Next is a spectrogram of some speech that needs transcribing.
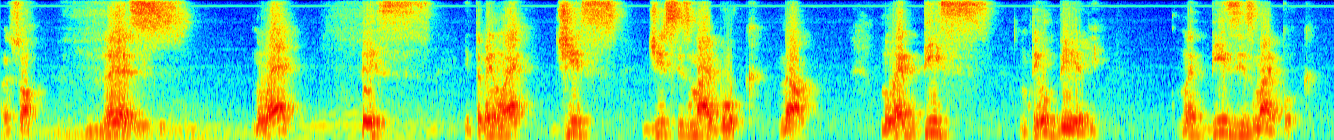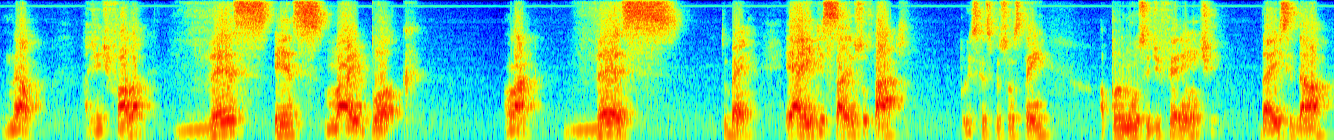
Olha só, this. Não é this. E também não é this. This is my book. Não. Não é this. Não tem o dele. Não é this is my book. Não. A gente fala this is my book. Vamos lá. This. Muito bem. É aí que sai o sotaque. Por isso que as pessoas têm a pronúncia diferente, daí se dá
